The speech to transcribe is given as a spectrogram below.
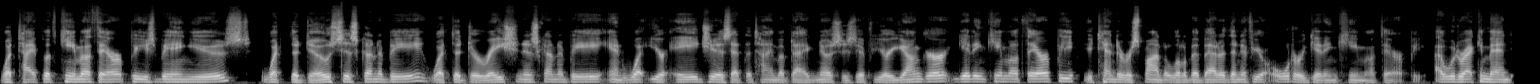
what type of chemotherapy is being used, what the dose is going to be, what the duration is going to be, and what your age is at the time of diagnosis. If you're younger getting chemotherapy, you tend to respond a little bit better than if you're older getting chemotherapy. I would recommend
